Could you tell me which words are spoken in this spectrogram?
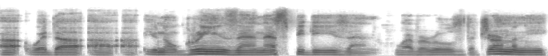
uh, with uh, uh, uh, you know Greens and SPDs and whoever rules the Germany,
